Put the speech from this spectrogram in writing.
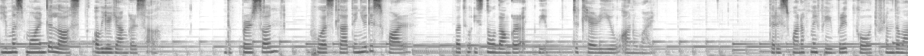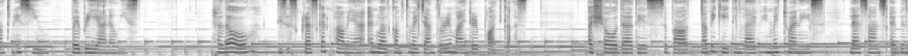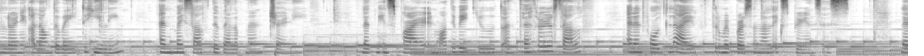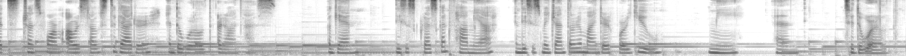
You must mourn the loss of your younger self, the person who has gotten you this far, but who is no longer equipped to carry you onward. That is one of my favorite quotes from The Mountain Is You by Brianna Wiest. Hello, this is CrescanFamya, and welcome to my Gentle Reminder podcast, a show that is about navigating life in my 20s, lessons I've been learning along the way to healing and my self development journey. Let me inspire and motivate you to untether yourself and unfold life through my personal experiences. Let's transform ourselves together and the world around us. Again, this is CrescanFamya, and this is my gentle reminder for you, me, and to the world.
